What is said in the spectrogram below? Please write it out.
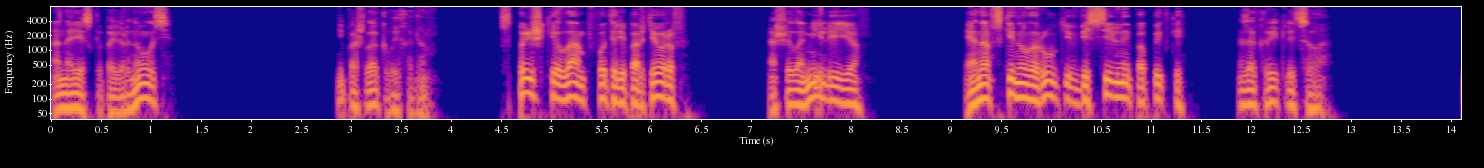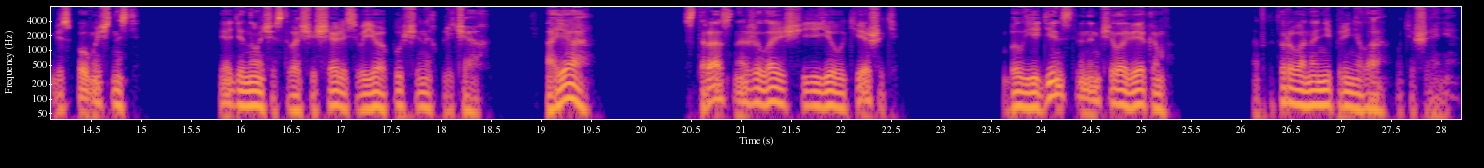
Она резко повернулась и пошла к выходу. Вспышки ламп фоторепортеров ошеломили ее, и она вскинула руки в бессильной попытке закрыть лицо. Беспомощность и одиночество ощущались в ее опущенных плечах. А я, страстно желающий ее утешить, был единственным человеком, от которого она не приняла утешения.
